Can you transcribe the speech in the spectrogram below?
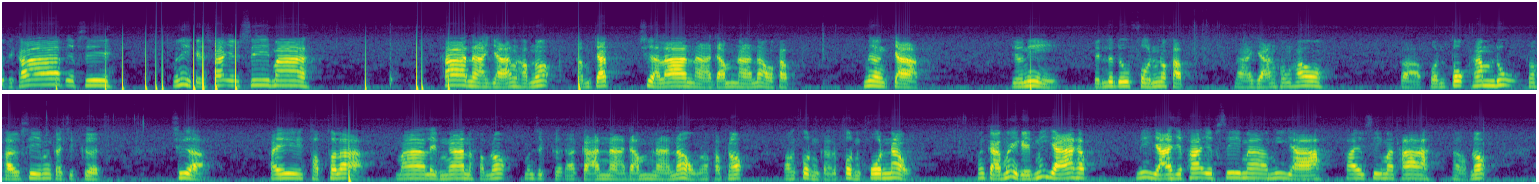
วัสดีครับ FC วันนี้กับพา FC มาท่าหนาหยางครับเนาะกำจัดเชื้อราหนาดำหนาเน่าครับ เนื่องจากเดี๋ยวนี้เป็นฤดูฝนเนาะครับ หนาหยางของเขาก็ฝนตกห้ำดุเนาะครับ FC มันก็จะเกิดเชื้อไพท็อปโทล่ามาเล่นงานนะครับเนาะมันจะเกิดอาการหนาดำหนาเน่าเนาะครับเนาะบางต้นกับต้นโคนเน่ามันก็ไม่ก็มียาครับ มียาจะพาเอฟซีมา มียาพาเอฟซีมาทานะครับเนาะ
